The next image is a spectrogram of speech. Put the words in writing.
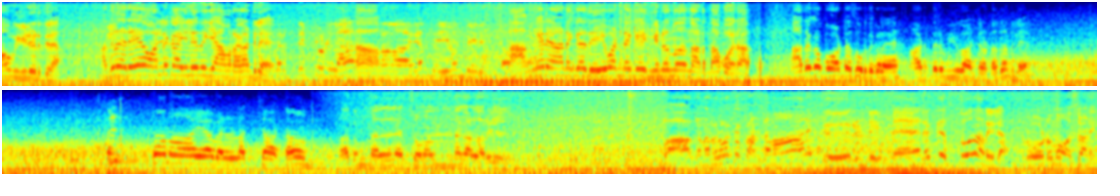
ആ വീഡിയോ എടുത്തില്ല. അതുവരെ ഓന്റെ കയ്യിൽ നിന്ന് ക്യാമറ കണ്ടില്ലേ? അങ്ങനെയാണെങ്കിൽ ദൈവം ഉണ്ടെങ്കിൽ ഇങ്ങനെയൊന്നും നടന്നാ പോരാ. അതൊക്കെ പോട്ടെ സുഹൃത്തുക്കളെ. അടുത്തൊരു വ്യൂ കാണിച്ചോട്ടെ അതുണ്ടല്ലേ ശക്തമായ വെള്ളച്ചാട്ടം. അതും നല്ല ചുമന്ന കളറിൽ. വാഗണറുകളൊക്കെ കണ്ടമാനം കേറുണ്ട്. മേലൊക്കെ എത്തുമോന്ന് അറിയില്ല. റോഡ് മോശമാണ്.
